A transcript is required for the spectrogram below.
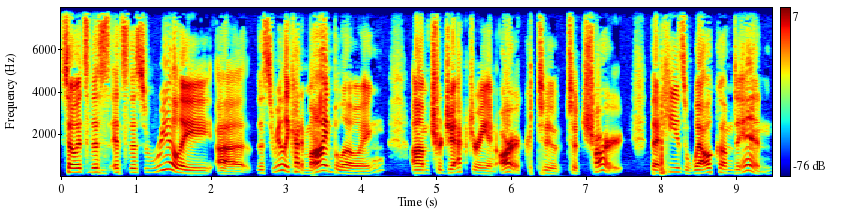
So it's this mm-hmm. it's this really uh, this really kind of mind blowing um, trajectory and arc to to chart that he's welcomed in,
